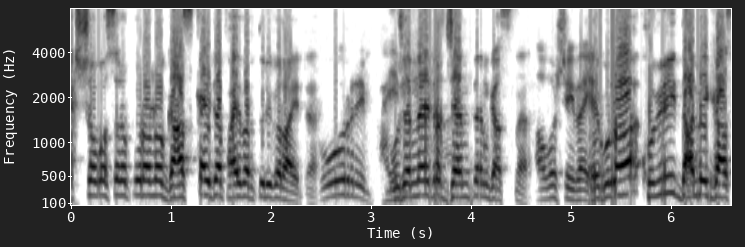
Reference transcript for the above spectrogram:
একশো বছরের পুরানো গাছ কাইটা ফাইবার তৈরি করা এটা। ওরে ভাই। বুঝেন না এটা জ্যানতেন গাছ না। অবশ্যই ভাই। এগুলা খুবই দামি গাছ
